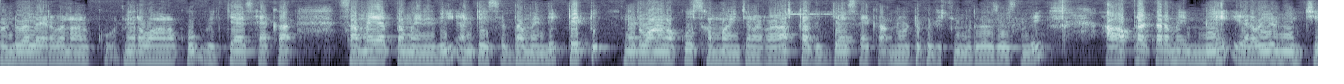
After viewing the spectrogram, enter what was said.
రెండు వేల ఇరవై నాలుగు నిర్వహణకు విద్యాశాఖ సమయత్తమైనది అంటే సిద్ధమైంది. టెట్ నిర్వహణకు సంబంధించిన రాష్ట్ర విద్యాశాఖ నోటిఫికేషన్ విడుదల చేసింది. ఆ ప్రకారమే మే ఇరవై నుంచి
